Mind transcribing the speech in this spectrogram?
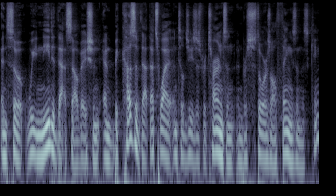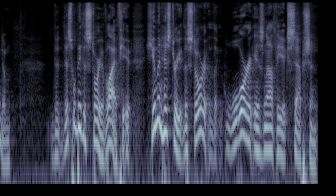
And so we needed that salvation. And because of that, that's why until Jesus returns and, and restores all things in this kingdom, that this will be the story of life. Human history, the story, the, war is not the exception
